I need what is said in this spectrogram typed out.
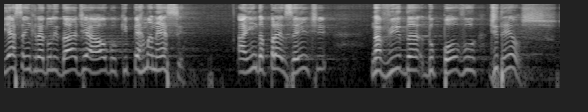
e essa incredulidade é algo que permanece ainda presente na vida do povo de Deus.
